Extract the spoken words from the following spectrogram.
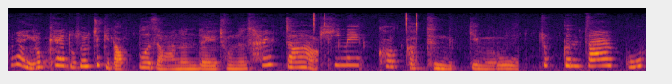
그냥 이렇게 해도 솔직히 나쁘지 않은데 저는 살짝 키메이컷 같은 느낌으로 조금 짧고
